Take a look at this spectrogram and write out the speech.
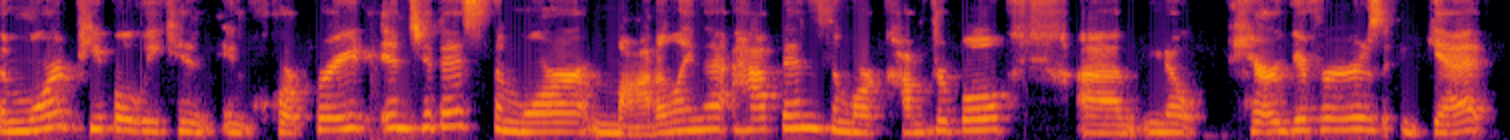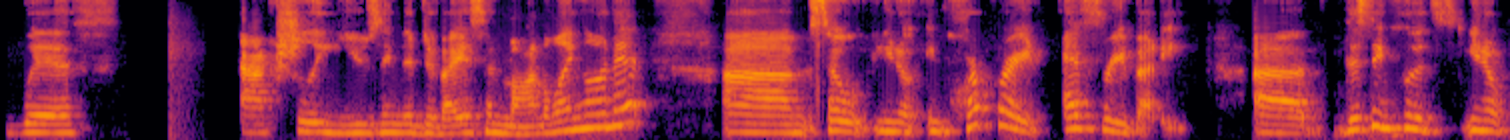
the more people we can incorporate into this, the more modeling that happens, the more comfortable um, you know caregivers get with actually using the device and modeling on it. Um, so you know incorporate everybody. Uh, this includes you know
